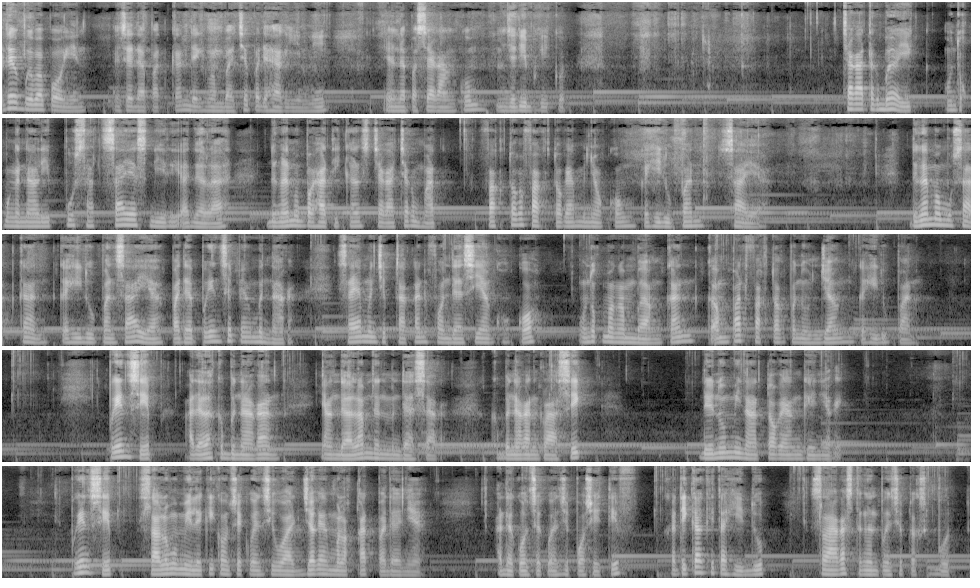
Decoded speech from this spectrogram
Ada beberapa poin yang saya dapatkan dari membaca pada hari ini yang dapat saya rangkum menjadi berikut. Cara terbaik untuk mengenali pusat saya sendiri adalah dengan memperhatikan secara cermat faktor-faktor yang menyokong kehidupan saya. Dengan memusatkan kehidupan saya pada prinsip yang benar, saya menciptakan fondasi yang kokoh untuk mengembangkan keempat faktor penunjang kehidupan. Prinsip adalah kebenaran yang dalam dan mendasar, kebenaran klasik, denominator yang generik. Prinsip selalu memiliki konsekuensi wajar yang melekat padanya. Ada konsekuensi positif ketika kita hidup selaras dengan prinsip tersebut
